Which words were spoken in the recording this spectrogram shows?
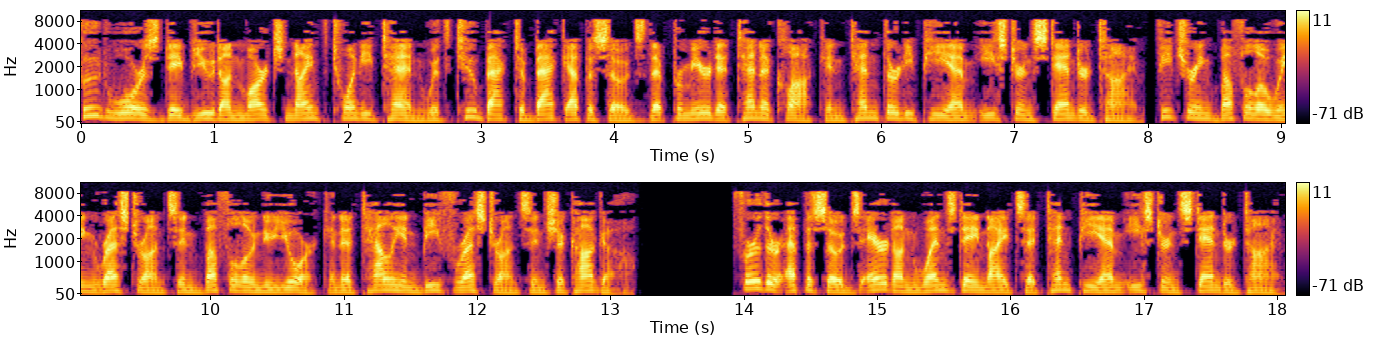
Food Wars debuted on March 9, 2010 with two back-to-back -back episodes that premiered at 10 o'clock and 10.30 p.m. Eastern Standard Time, featuring Buffalo Wing restaurants in Buffalo, New York and Italian beef restaurants in Chicago. Further episodes aired on Wednesday nights at 10 p.m. Eastern Standard Time.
